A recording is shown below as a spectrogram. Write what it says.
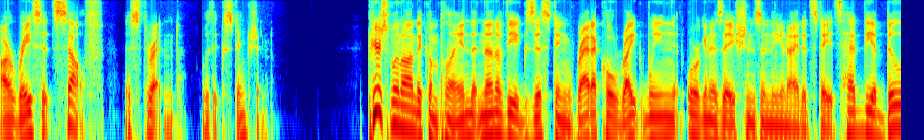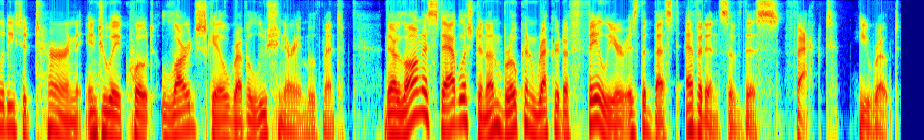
our race itself, is threatened with extinction. Pierce went on to complain that none of the existing radical right wing organizations in the United States had the ability to turn into a, quote, large scale revolutionary movement. Their long established and unbroken record of failure is the best evidence of this fact, he wrote.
